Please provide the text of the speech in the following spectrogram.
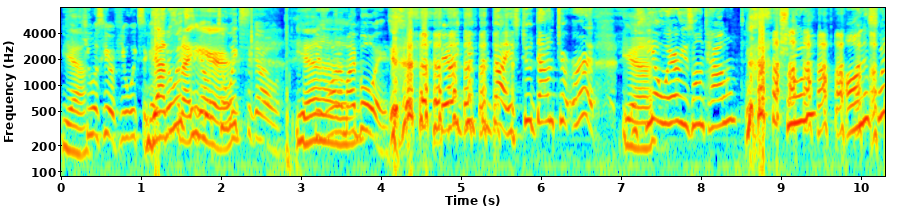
Yeah. He was here a few weeks ago. That's Two what weeks I ago, hear. Two weeks ago. He's one of my boys. Very gifted guy. He's too down to earth. Yeah. Is he aware of his own talent? Truly? Honestly?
